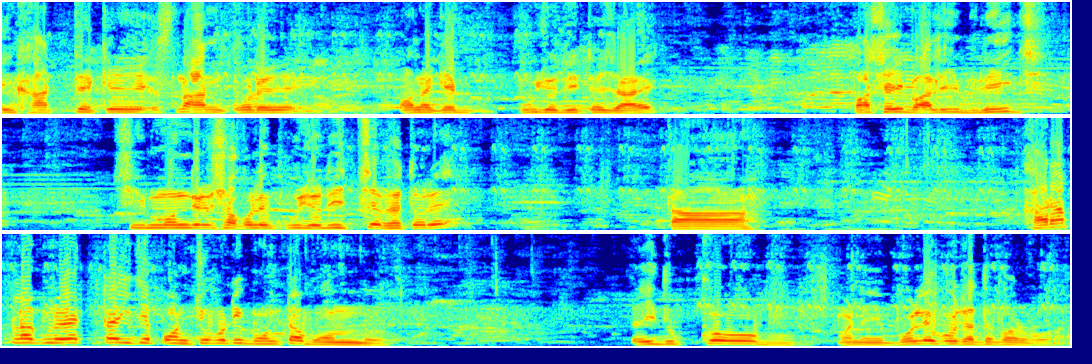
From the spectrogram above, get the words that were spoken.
এই ঘাট থেকে স্নান করে অনেকে পুজো দিতে যায়। পাশেই বালি ব্রিজ, শিব মন্দিরে সকলে পুজো দিচ্ছে ভেতরে। তা খারাপ লাগল একটাই যে পঞ্চবটি বনটা বন্ধ। এই দুঃখ মানে বলে বোঝাতে পারব না।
